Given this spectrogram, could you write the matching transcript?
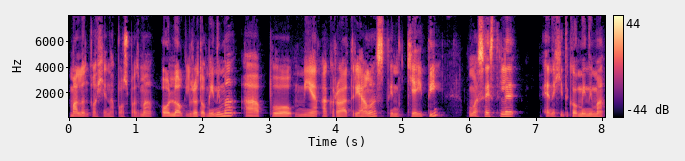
μάλλον όχι ένα απόσπασμα, ολόκληρο το μήνυμα από μία ακροάτριά μας, την Κέιτι, που μας έστειλε ένα ηχητικό μήνυμα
